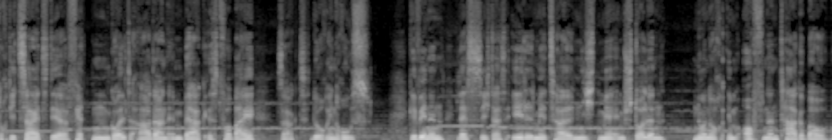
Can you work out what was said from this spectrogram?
Doch die Zeit der fetten Goldadern im Berg ist vorbei, sagt Dorin Ruß. Gewinnen lässt sich das Edelmetall nicht mehr im Stollen, nur noch im offenen Tagebau.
